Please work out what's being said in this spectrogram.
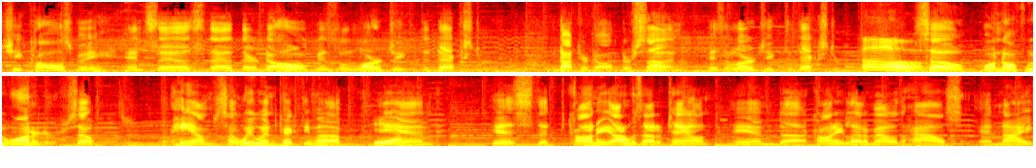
she calls me and says that their dog is allergic to Dexter. Not their dog, their son is allergic to Dexter. Oh. So, want to know if we wanted her. So, him. So we went and picked him up. Yeah. And his that Connie, I was out of town, and uh, Connie let him out of the house at night,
